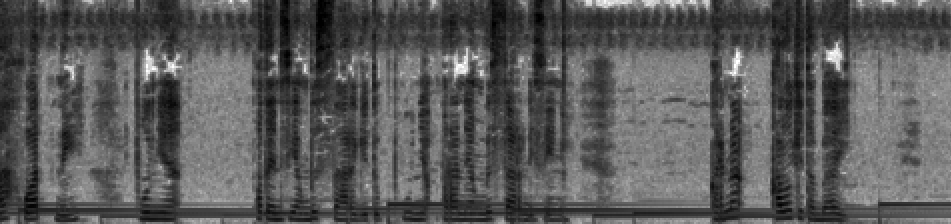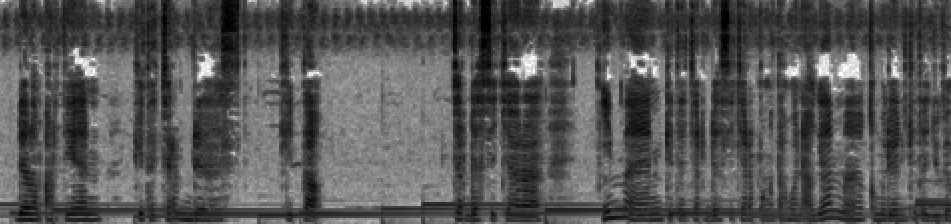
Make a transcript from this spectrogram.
ahwat nih punya potensi yang besar gitu punya peran yang besar di sini. Karena kalau kita baik dalam artian kita cerdas kita cerdas secara iman, kita cerdas secara pengetahuan agama, kemudian kita juga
